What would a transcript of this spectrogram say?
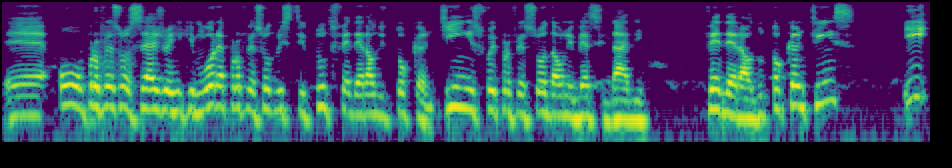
É, o professor Sérgio Henrique Moura é professor do Instituto Federal de Tocantins, foi professor da Universidade Federal do Tocantins e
